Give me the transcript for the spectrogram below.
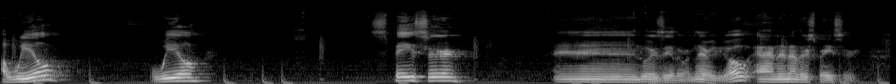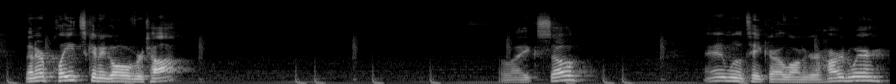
a wheel, wheel, spacer, and where's the other one? There we go, and another spacer. Then our plate's gonna go over top, like so. And we'll take our longer hardware.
